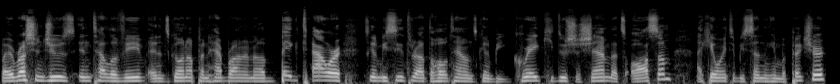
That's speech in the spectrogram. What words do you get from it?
by Russian Jews in Tel Aviv, and it's going up in Hebron in a big tower. It's going to be seen throughout the whole town. It's going to be great. Kiddush Hashem. That's awesome. I can't wait to be sending him a picture.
